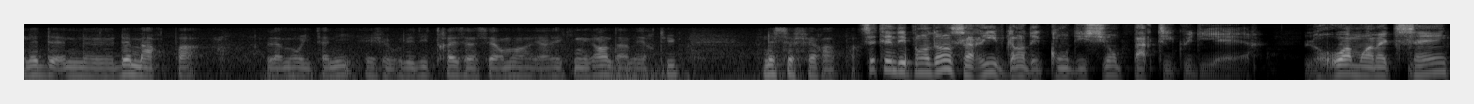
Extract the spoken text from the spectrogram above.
ne, ne démarrent pas, la Mauritanie, et je vous l'ai dit très sincèrement et avec une grande amertume, ne se fera pas. Cette indépendance arrive dans des conditions particulières. Le roi Mohamed V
